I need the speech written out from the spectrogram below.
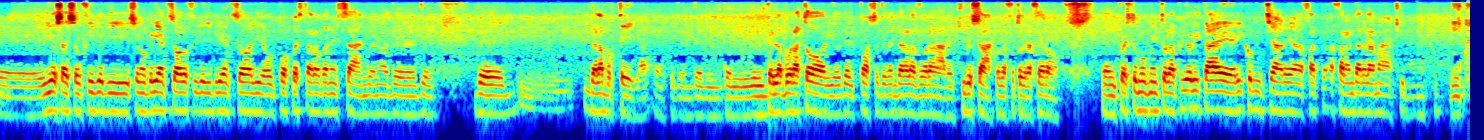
Eh, io sai, sono figlio di, sono Brianzolo, figlio di Brianzoli, ho un po' questa roba nel sangue, no? de, de, de, della bottega, ecco, del, del, del, laboratorio, del posto dove andare a lavorare, chi lo sa cosa fotograferò. E in questo momento la priorità è ricominciare a far, a far andare la macchina. Ecco.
